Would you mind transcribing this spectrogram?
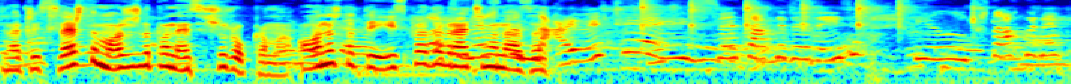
Znači sve što možeš da poneseš u rukama. Ono što ti ispada vraćamo nazad. Najveće tako da reže ili što ako neko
